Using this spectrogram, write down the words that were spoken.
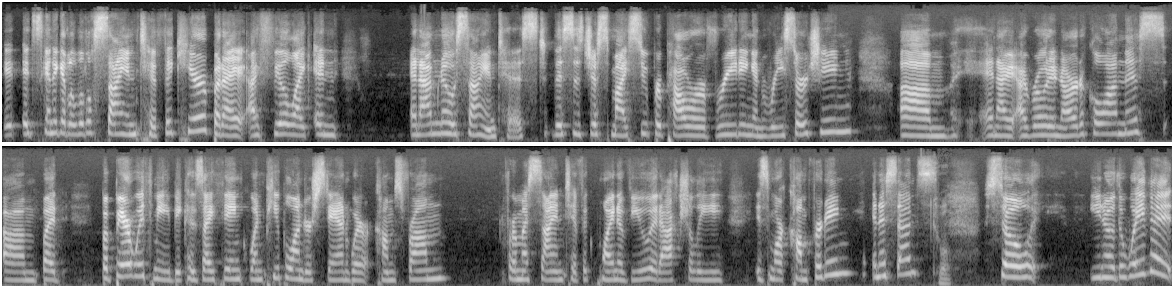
it, it's going to get a little scientific here but I, I feel like and and I'm no scientist. This is just my superpower of reading and researching. Um, and I, I, wrote an article on this, um, but but bear with me because I think when people understand where it comes from, from a scientific point of view, it actually is more comforting in a sense. Cool. So, you know, the way that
